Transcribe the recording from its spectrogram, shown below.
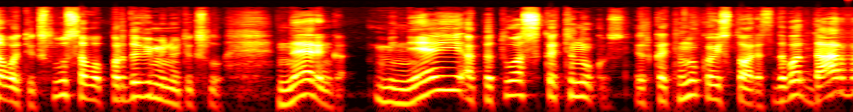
savo tikslų savo pardaviminių tikslų. Neringa minėjai apie tuos katinukus ir katinuko istorijas. Dabar dar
